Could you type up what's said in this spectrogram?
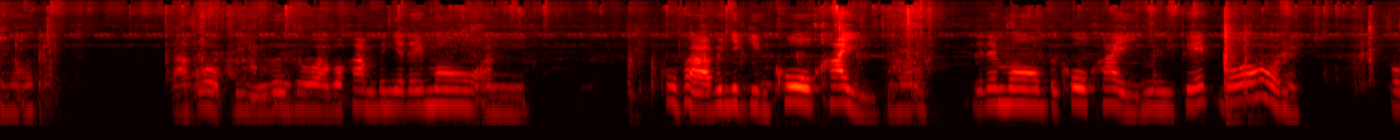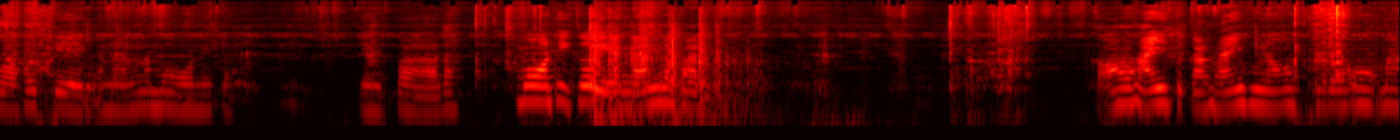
พี่น้องเอ้ยตักหลบดีอยู่เลยเพราะว่าบ่ค่ำเพิ่นจะได้หม้ออันผู้พาเพิ่นจะกินโคไข่พี่น้อง จะได้ม้อไปโคไข่มันมีเพชรบ่นี่เพราะว่าเขาแกงอันนั้นละมอนี่จ้ะแกงปลาละมอที่เคยอันนั้นนะพัดเขาเอาให้ตะกางให้พี่น้องไม่ได้ออกมา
